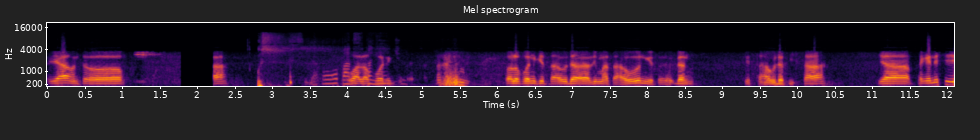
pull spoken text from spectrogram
ya untuk Us. Oh, pantas Walaupun- panggil. walaupun kita udah lima tahun gitu dan kita udah pisah, ya pengennya sih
